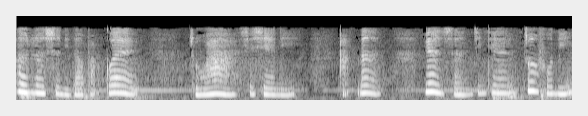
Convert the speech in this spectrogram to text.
更认识你的宝贵。主啊，谢谢你，阿门。愿神今天祝福你。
